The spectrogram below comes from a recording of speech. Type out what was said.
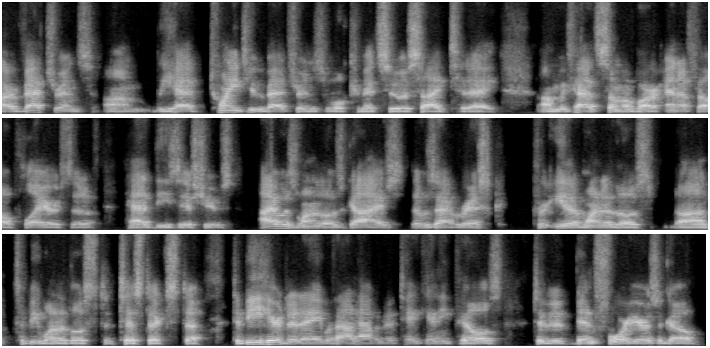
our veterans, um, we had 22 veterans will commit suicide today. Um, we've had some of our NFL players that have had these issues. I was one of those guys that was at risk for either one of those uh, to be one of those statistics to to be here today without having to take any pills. To have been four years ago,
